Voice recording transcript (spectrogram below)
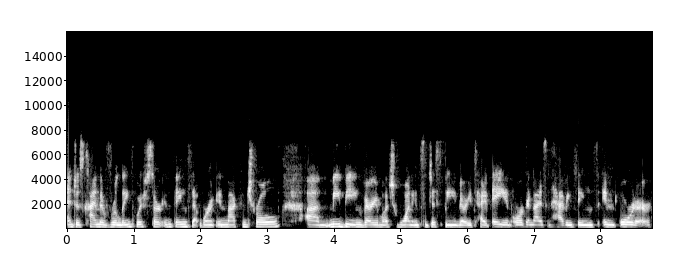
and just kind of relinquish certain things that weren't in my control. Um, me being very much wanting to just be very type A and organized and having things in order,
